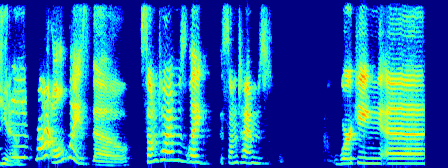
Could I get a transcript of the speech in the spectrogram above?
you know. Not always though sometimes like sometimes working uh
